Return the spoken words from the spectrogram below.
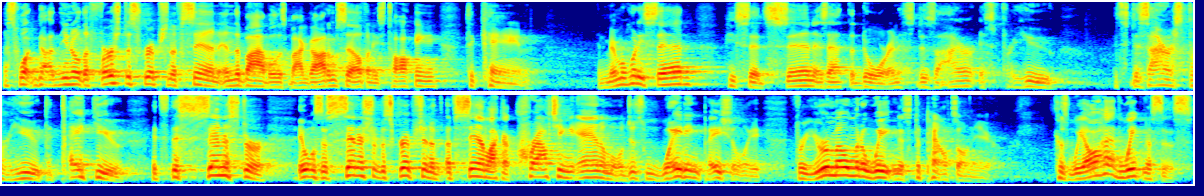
That's what God, you know, the first description of sin in the Bible is by God Himself, and He's talking to Cain. And remember what He said? He said, Sin is at the door, and its desire is for you. Its desire is for you to take you. It's this sinister, it was a sinister description of, of sin like a crouching animal, just waiting patiently for your moment of weakness to pounce on you. Because we all have weaknesses.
